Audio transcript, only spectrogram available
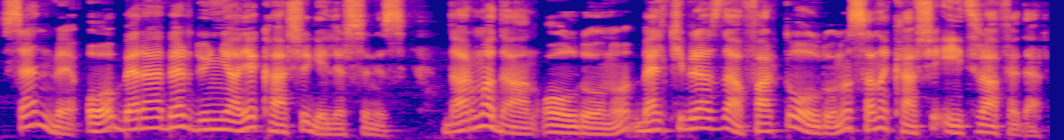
Sen ve o beraber dünyaya karşı gelirsiniz. Darmadağın olduğunu, belki biraz daha farklı olduğunu sana karşı itiraf eder.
